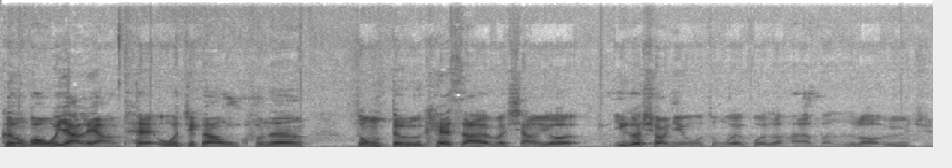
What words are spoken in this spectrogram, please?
搿辰光我养两胎，我就讲我可能从头开始也勿想要一个小人，我总归觉着好像勿是老安全。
